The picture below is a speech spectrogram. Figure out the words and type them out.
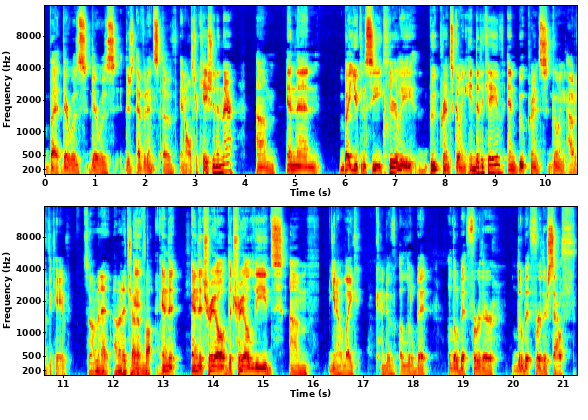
but there was there was there's evidence of an altercation in there um, and then but you can see clearly boot prints going into the cave and boot prints going out of the cave So I'm gonna I'm gonna try to follow. and the and the trail the trail leads um you know like kind of a little bit a little bit further a little bit further south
